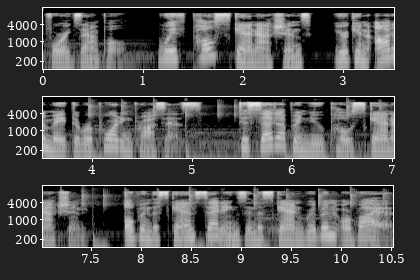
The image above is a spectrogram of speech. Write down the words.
for example. With post-scan actions, you can automate the reporting process. To set up a new post-scan action, open the scan settings in the scan ribbon or via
